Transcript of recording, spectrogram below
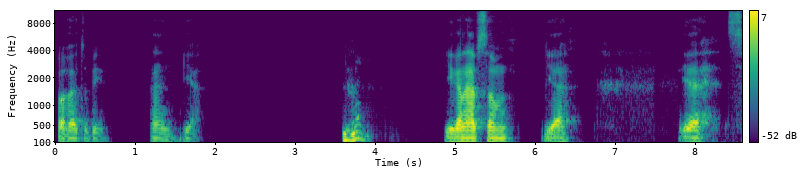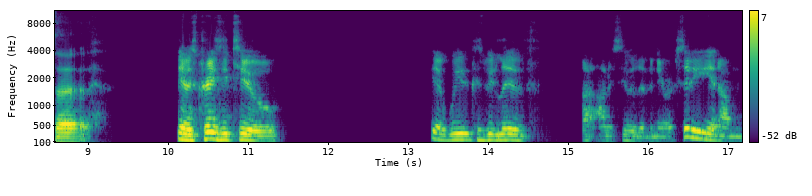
for her to be. And yeah, you're gonna have some, yeah, yeah, it's, uh, Yeah, it was crazy too. Yeah, we, because we live, uh, obviously we live in New York City and I'm,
